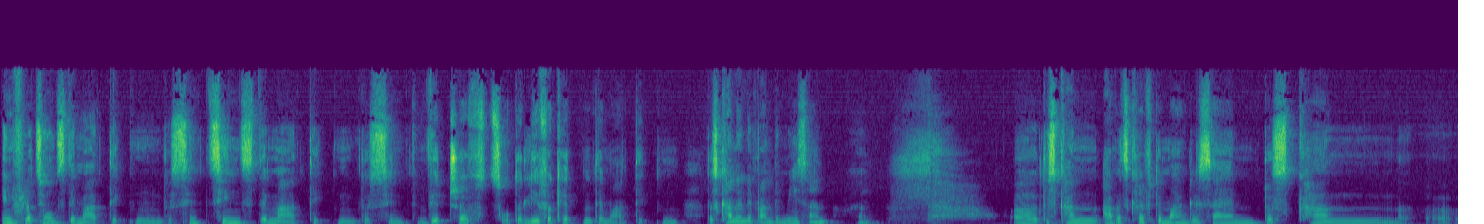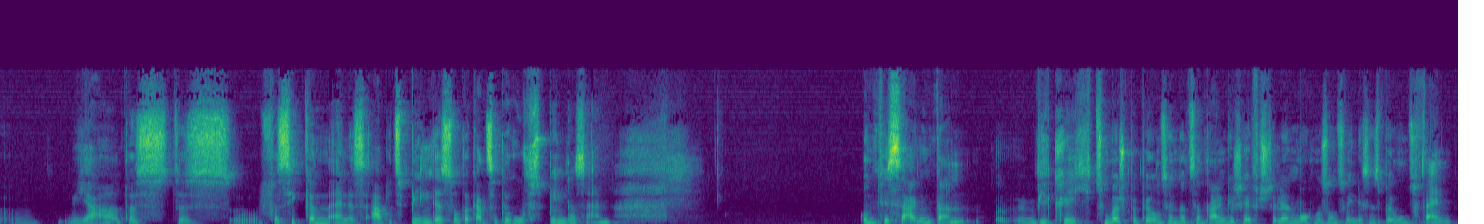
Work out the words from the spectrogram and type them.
Inflationsthematiken, das sind Zinsthematiken, das sind Wirtschafts- oder Lieferkettenthematiken, das kann eine Pandemie sein. Ja. Äh, das kann Arbeitskräftemangel sein, das kann äh, ja, das, das Versickern eines Arbeitsbildes oder ganzer Berufsbilder sein. Und wir sagen dann wirklich, zum Beispiel bei uns in der zentralen Geschäftsstelle, dann machen wir es uns wenigstens bei uns fein.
